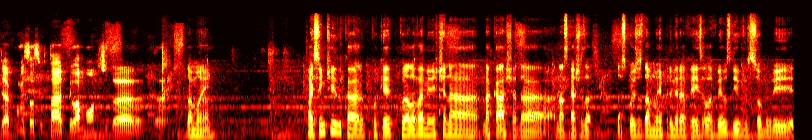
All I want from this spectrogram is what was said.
já começou a surtar pela morte da... Da, da mãe. Da... Faz sentido, cara, porque quando ela vai mexer na, na caixa, da, nas caixas da, das coisas da mãe a primeira vez, ela vê os livros sobre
